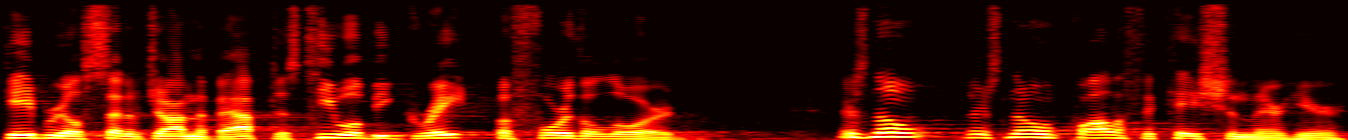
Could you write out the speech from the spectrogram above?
Gabriel said of John the Baptist, He will be great before the Lord. There's no, there's no qualification there here.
